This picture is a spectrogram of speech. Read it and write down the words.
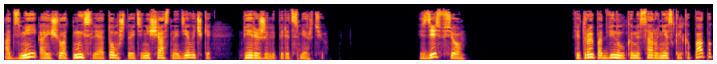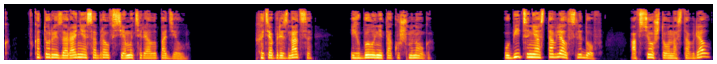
От змей, а еще от мысли о том, что эти несчастные девочки пережили перед смертью. Здесь все. Фитрой подвинул комиссару несколько папок, в которые заранее собрал все материалы по делу. Хотя, признаться, их было не так уж много. Убийца не оставлял следов, а все, что он оставлял,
